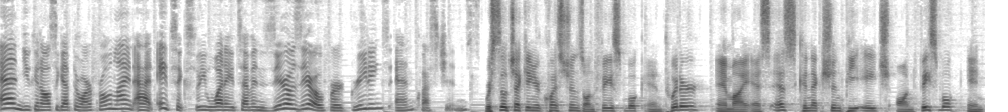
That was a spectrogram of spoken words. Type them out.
And you can also get through our phone line at 863-187-00 for greetings and questions. We're still checking your questions on Facebook and Twitter, MISS Connection PH on Facebook, and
